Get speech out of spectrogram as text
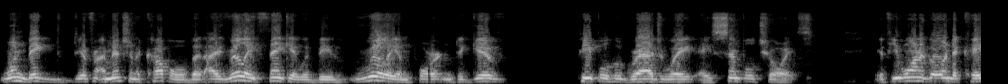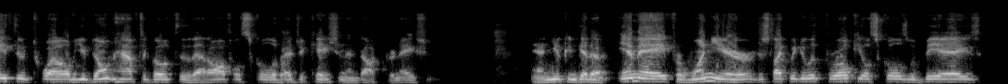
one big difference, I mentioned a couple, but I really think it would be really important to give people who graduate a simple choice. If you want to go into K through 12, you don't have to go through that awful school of education indoctrination. And you can get an MA for one year, just like we do with parochial schools with BAs,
